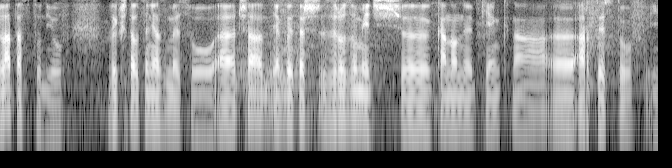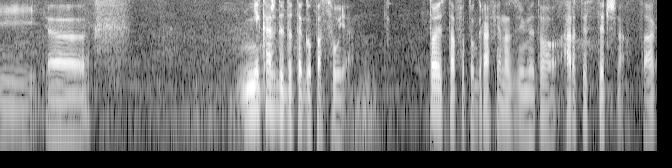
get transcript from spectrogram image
lata studiów, wykształcenia zmysłu, e, trzeba jakby też zrozumieć e, kanony piękna e, artystów i e, nie każdy do tego pasuje to jest ta fotografia, nazwijmy to artystyczna, tak?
